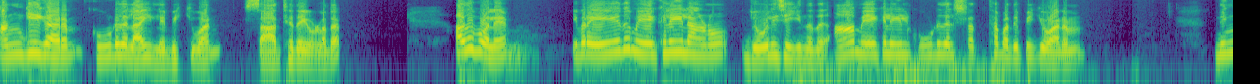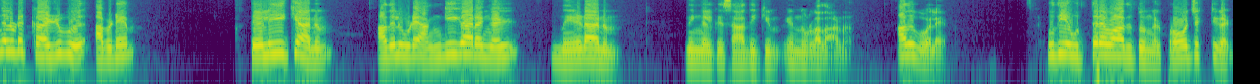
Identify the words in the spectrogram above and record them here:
അംഗീകാരം കൂടുതലായി ലഭിക്കുവാൻ സാധ്യതയുള്ളത്. അതുപോലെ ഇവർ ഏത് മേഖലയിലാണോ ജോലി ചെയ്യുന്നത് ആ മേഖലയിൽ കൂടുതൽ ശ്രദ്ധ പതിപ്പിക്കുവാനും നിങ്ങളുടെ കഴിവ് അവിടെ തെളിയിക്കാനും അതിലൂടെ അംഗീകാരങ്ങൾ നേടാനും നിങ്ങൾക്ക് സാധിക്കും എന്നുള്ളതാണ്. അതുപോലെ പുതിയ ഉത്തരവാദിത്വങ്ങൾ പ്രോജക്റ്റുകൾ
